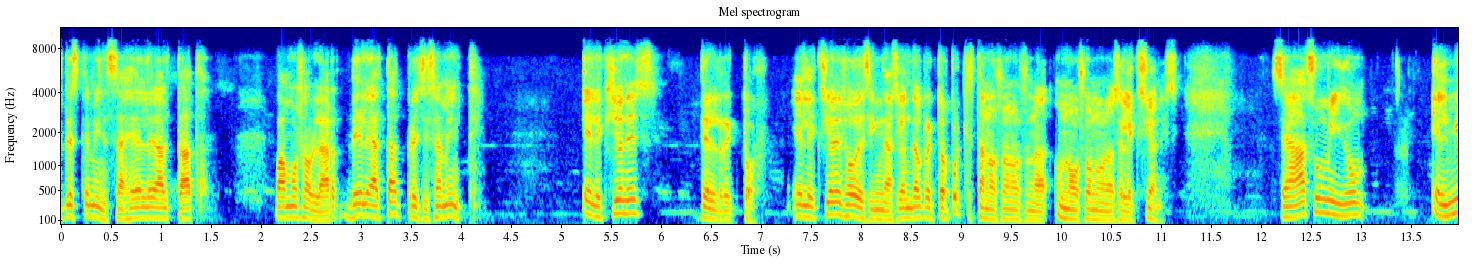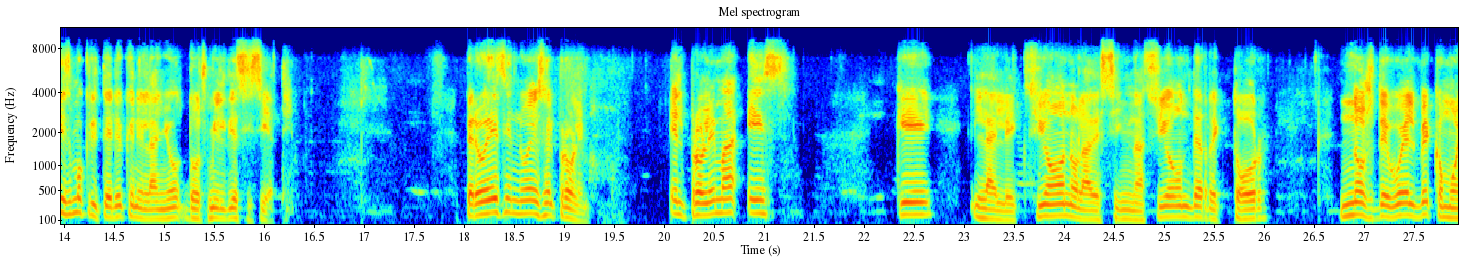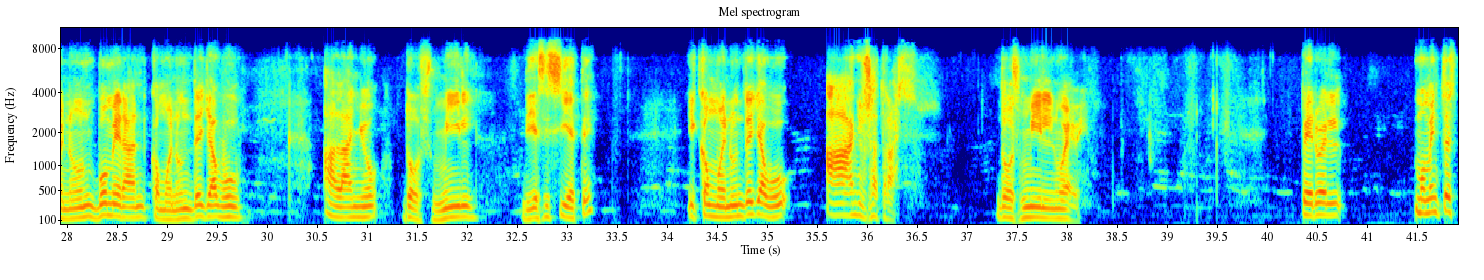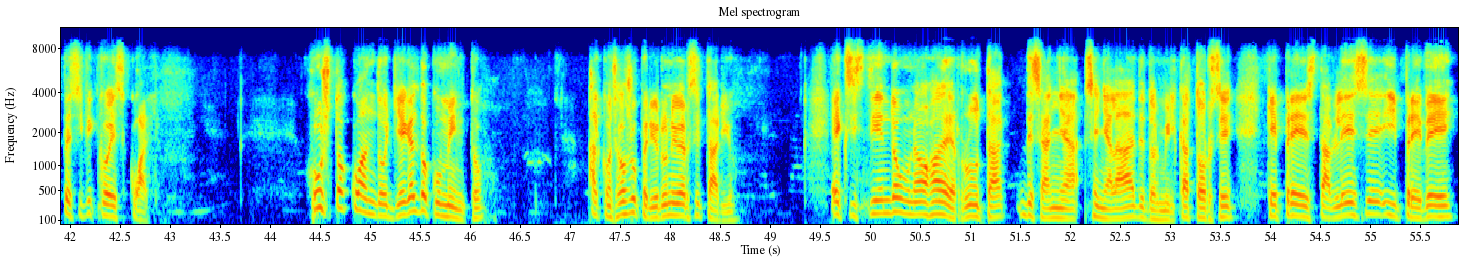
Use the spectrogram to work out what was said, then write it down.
de este mensaje de lealtad, vamos a hablar de lealtad precisamente. Elecciones del rector. Elecciones o designación del rector, porque estas no son, no son unas elecciones. Se ha asumido el mismo criterio que en el año 2017. Pero ese no es el problema. El problema es que la elección o la designación de rector nos devuelve como en un boomerang, como en un déjà vu, al año 2017 y como en un déjà vu años atrás, 2009. Pero el momento específico es cuál. Justo cuando llega el documento al Consejo Superior Universitario, existiendo una hoja de ruta señalada desde 2014 que preestablece y prevé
